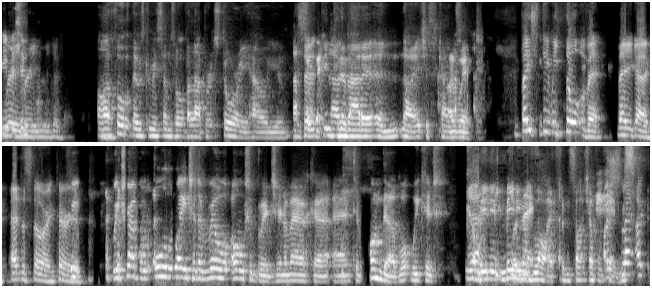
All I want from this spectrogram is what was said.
Keep it really really really good I thought there was going to be some sort of elaborate story how you That's were it. thinking about it, and no, it just came. I to- wish. basically we thought of it there you go end of story period we travelled all the way to the real Alter Bridge in America and to ponder what we could. yeah Meaning, meaning of life and such other I, things. slept,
